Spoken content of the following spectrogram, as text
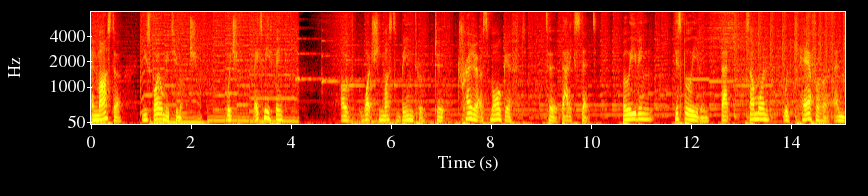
And Master, you spoil me too much. Which makes me think of what she must have been through to treasure a small gift to that extent, believing, disbelieving that someone would care for her and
